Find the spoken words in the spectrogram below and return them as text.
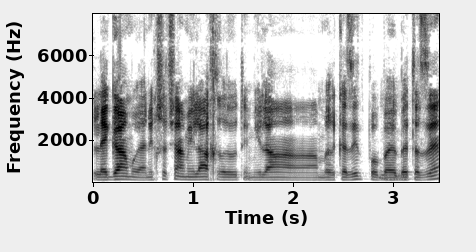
לגמרי, אני חושב שהמילה אחריות היא מילה מרכזית פה mm-hmm. בהיבט הזה.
